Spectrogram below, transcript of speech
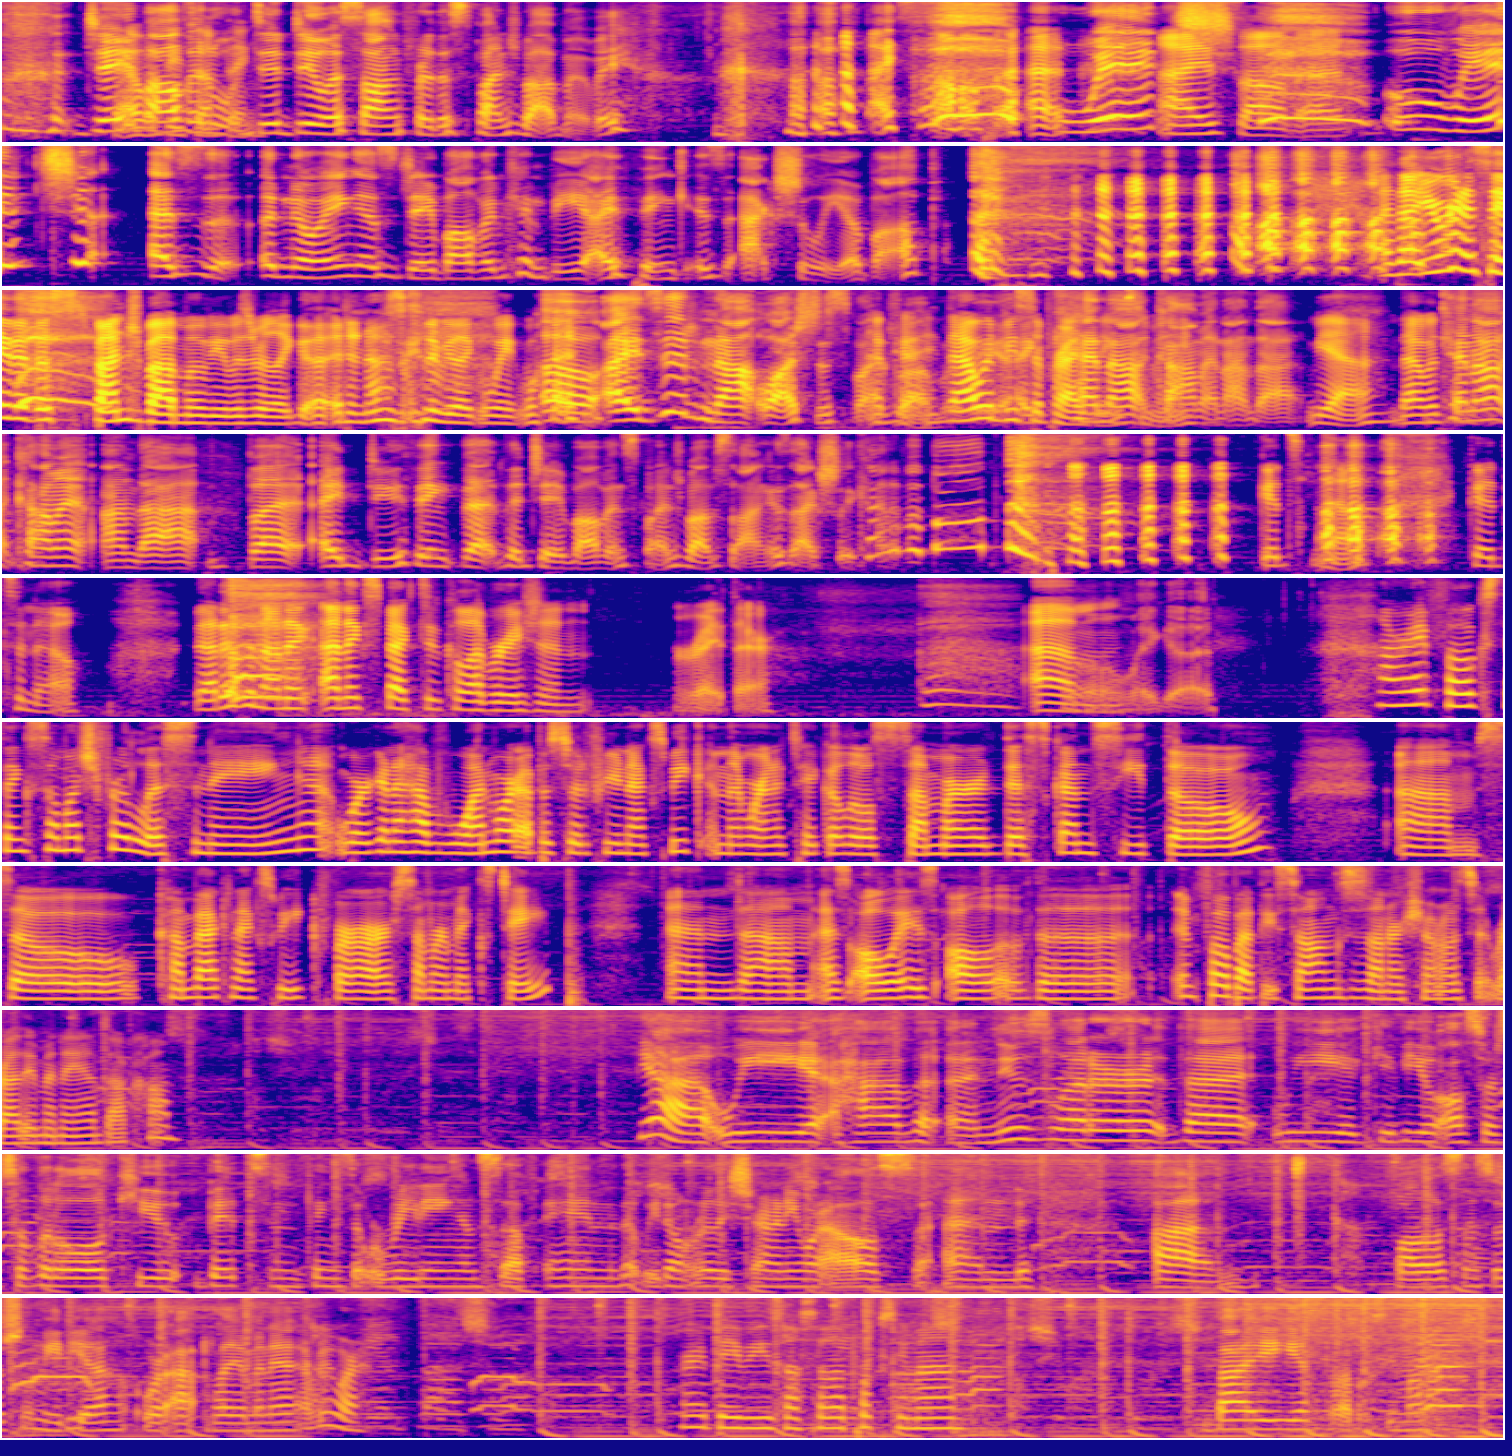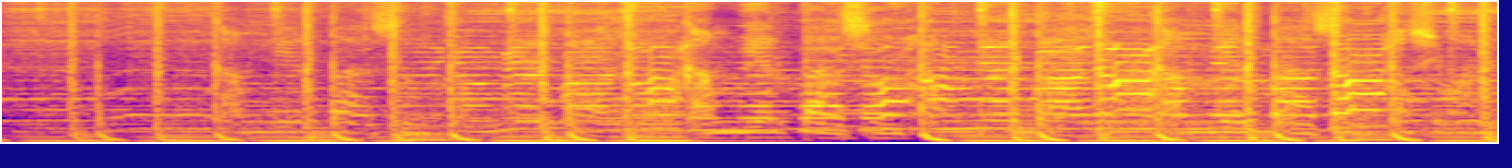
J That Balvin did do a song for the SpongeBob movie, I saw that. which I saw that. which. As annoying as J Balvin can be, I think is actually a bop. I thought you were gonna say that the SpongeBob movie was really good, and I was gonna be like, wait, what? oh, I did not watch the SpongeBob. Okay, movie. that would be I surprising to cannot me. comment on that. yeah, that would cannot comment on that, but I do think that the J Balvin SpongeBob song is actually kind of a bop. good to know. good to know. That is an une- unexpected collaboration, right there. Um, oh my god. All right, folks. Thanks so much for listening. We're going to have one more episode for you next week, and then we're going to take a little summer descansito. Um, so come back next week for our summer mixtape. And um, as always, all of the info about these songs is on our show notes at radiomenea.com. Yeah, we have a newsletter that we give you all sorts of little cute bits and things that we're reading and stuff in that we don't really share anywhere else. And um, follow us on social media. We're at Radio Menea everywhere. All right, babies. Hasta la próxima. Bye. Hasta la próxima. Cambia el paso, cambia el paso, cambia el paso, cambia el paso.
